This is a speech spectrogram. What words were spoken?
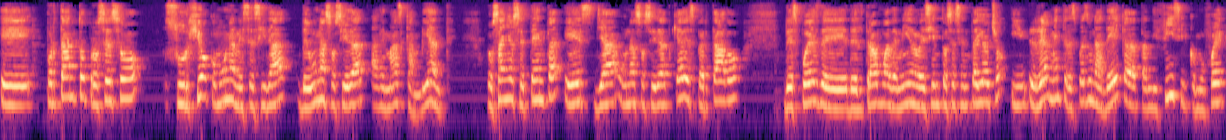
Eh, por tanto, proceso surgió como una necesidad de una sociedad además cambiante. Los años 70 es ya una sociedad que ha despertado después del trauma de 1968 y realmente después de una década tan difícil como fue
